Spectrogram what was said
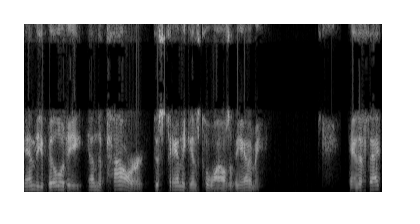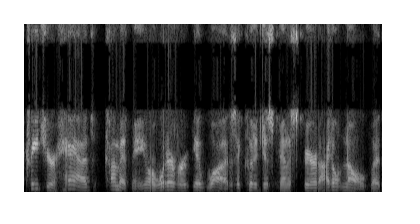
and the ability and the power to stand against the wiles of the enemy. And if that creature had come at me, or whatever it was, it could have just been a spirit, I don't know, but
